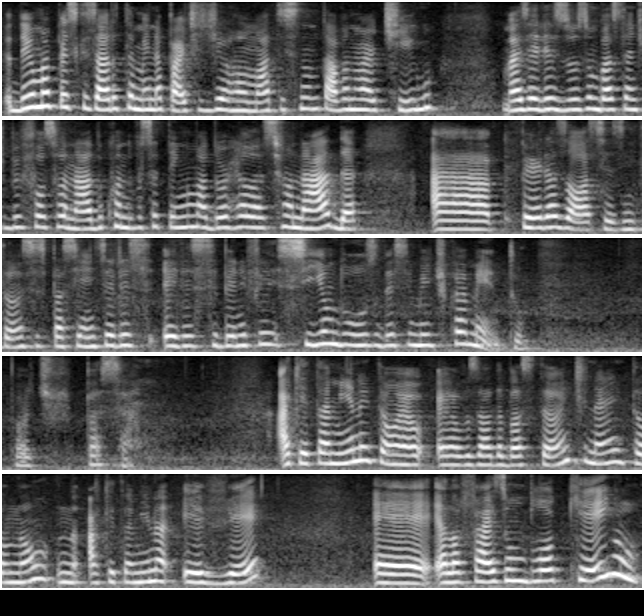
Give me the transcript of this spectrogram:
Eu dei uma pesquisada também na parte de reumato, isso não estava no artigo, mas eles usam bastante bifosfonado quando você tem uma dor relacionada a perdas ósseas. Então, esses pacientes, eles, eles se beneficiam do uso desse medicamento. Pode passar. A ketamina, então, é, é usada bastante, né? Então, não, a ketamina EV, é, ela faz um bloqueio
